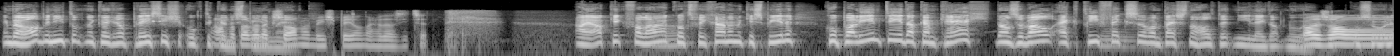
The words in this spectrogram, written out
Ik ben wel benieuwd om een keer op PlayStation ook te kunnen maar daar spelen. wil ik samen mee spelen, dat je dat ziet zitten. Ah ja, kijk, voilà. Ik wil het een keer spelen. Ik hoop alleen tegen dat ik hem krijg, dan ze wel Act 3 fixen, want dat is nog altijd niet lijkt dat. Maar is al... Console.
